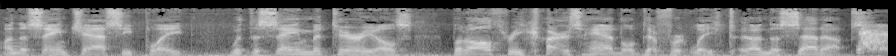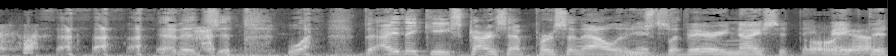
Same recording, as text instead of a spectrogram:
on the same chassis plate with the same materials, but all three cars handle differently on the setups. and it's just, what I think these cars have And personalities, it's but very nice that they Oh, make yeah. the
